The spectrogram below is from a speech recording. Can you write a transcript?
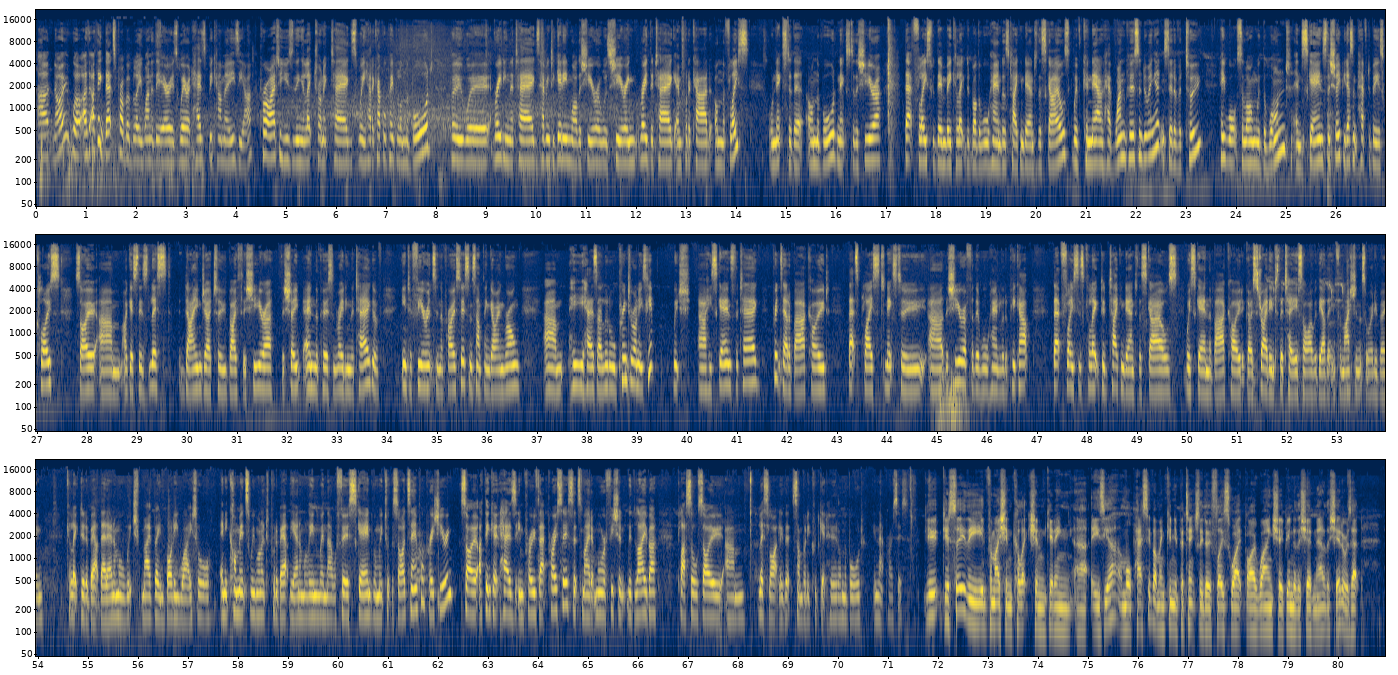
Uh, no, well, I, th- I, think that's probably one of the areas where it has become easier. Prior to using electronic tags, we had a couple of people on the board who were reading the tags, having to get in while the shearer was shearing, read the tag, and put a card on the fleece or next to the on the board next to the shearer. That fleece would then be collected by the wool handlers, taken down to the scales. We can now have one person doing it instead of a two. He walks along with the wand and scans the sheep. He doesn't have to be as close, so um, I guess there's less danger to both the shearer, the sheep, and the person reading the tag of interference in the process and something going wrong. Um, he has a little printer on his hip, which uh, he scans the tag, prints out a barcode. That's placed next to uh, the shearer for the wool handler to pick up. That fleece is collected, taken down to the scales. We scan the barcode. It goes straight into the TSI with the other information that's already been collected about that animal, which may have been body weight or any comments we wanted to put about the animal in when they were first scanned when we took the side sample pre shearing. So I think it has improved that process. It's made it more efficient with labour, plus also um, less likely that somebody could get hurt on the board in that process. Do you, do you see the information collection getting uh, easier or more passive? I mean, can you potentially do fleece weight by weighing sheep into the shed and out of the shed, or is that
